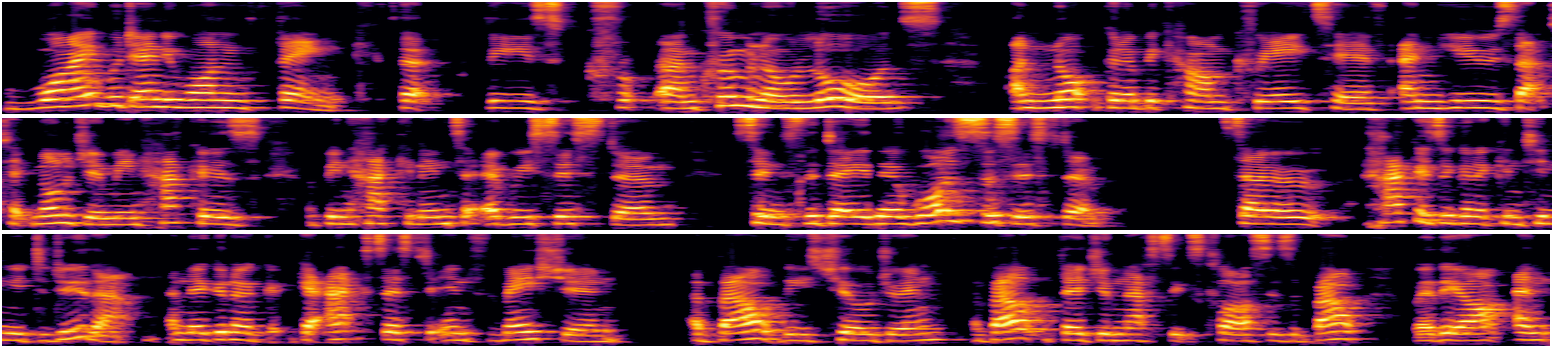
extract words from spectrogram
why would anyone think that these cr- um, criminal lords are not going to become creative and use that technology. I mean, hackers have been hacking into every system since the day there was a system. So hackers are going to continue to do that, and they're going to get access to information about these children, about their gymnastics classes, about where they are, and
